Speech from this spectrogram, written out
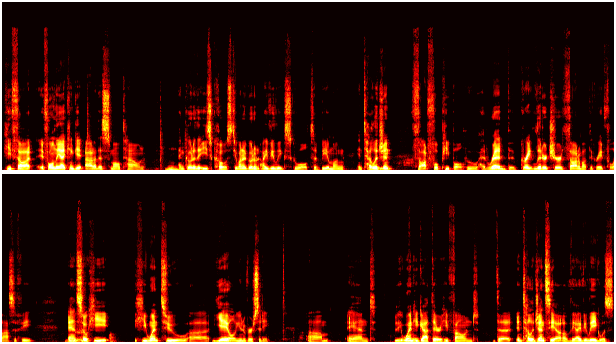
he thought, if only I can get out of this small town Mm. and go to the East Coast. He wanted to go to an Ivy League school to be among intelligent, thoughtful people who had read the great literature, thought about the great philosophy, and so he he went to uh, Yale University. Um, and when he got there, he found the intelligentsia of the Ivy League was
